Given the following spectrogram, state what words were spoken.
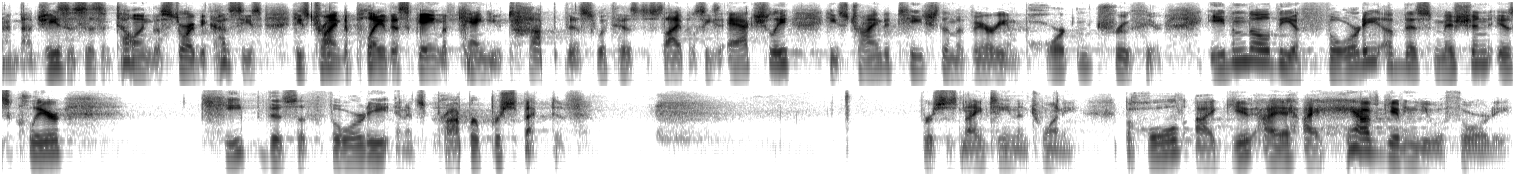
Now, Jesus isn't telling the story because he's, he's trying to play this game of can you top this with his disciples. He's actually, he's trying to teach them a very important truth here. Even though the authority of this mission is clear, keep this authority in its proper perspective. Verses 19 and 20. Behold, I, give, I, I have given you authority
